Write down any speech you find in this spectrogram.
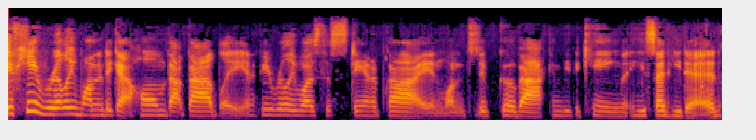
if he really wanted to get home that badly, and if he really was this stand up guy and wanted to go back and be the king that he said he did,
